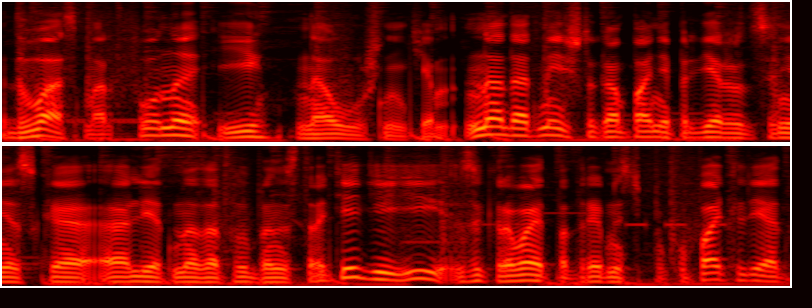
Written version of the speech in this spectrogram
два смартфона и наушники. Надо отметить, что компания придерживается несколько лет назад выбранной стратегии и закрывает потребности покупателей от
